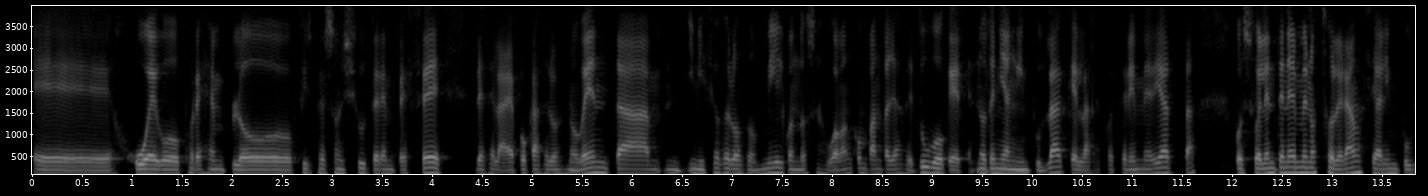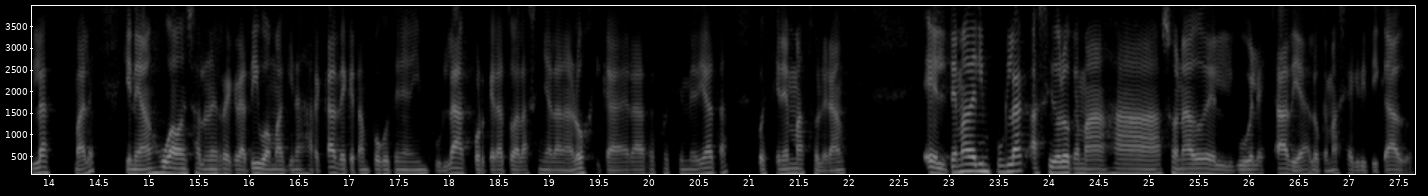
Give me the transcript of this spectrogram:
eh, juegos, por ejemplo, First Person Shooter en PC desde las épocas de los 90, mm, inicios de los 2000, cuando se jugaban con pantallas de tubo que no tenían input lag, que la respuesta era inmediata, pues suelen tener menos tolerancia al input lag, ¿vale? Quienes han jugado en salones recreativos, máquinas arcade, que tampoco tenían input lag porque era toda la señal analógica, era la respuesta inmediata, pues tienen más tolerancia. el tema del input lag ha sido lo que más ha sonado del Google Stadia, lo que más se ha criticado.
